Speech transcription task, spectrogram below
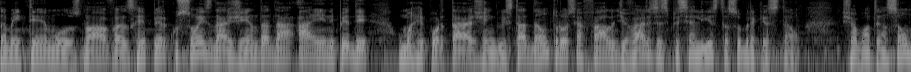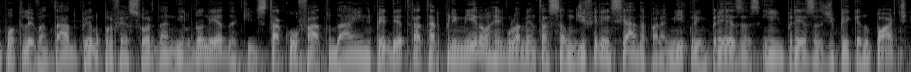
Também temos novas repercussões da agenda da ANPD. Uma reportagem do Estadão trouxe a fala de vários especialistas sobre a questão. Chamou atenção um ponto levantado pelo professor Danilo Doneda, que destacou o fato da ANPD tratar primeiro a regulamentação diferenciada para microempresas e empresas de pequeno porte,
